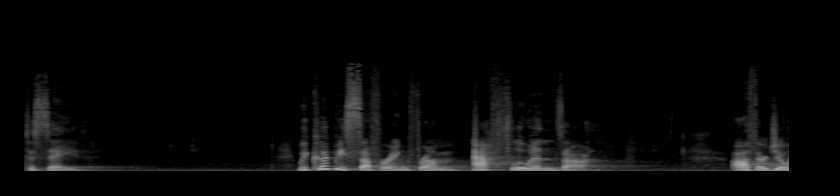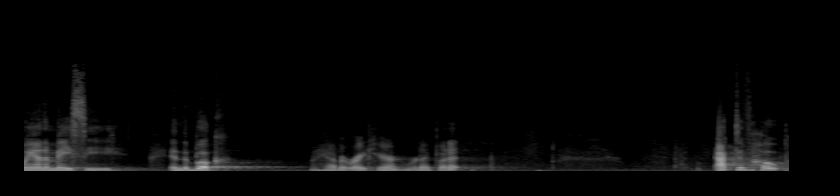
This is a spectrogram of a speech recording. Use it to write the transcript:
to save. We could be suffering from affluenza. Author Joanna Macy, in the book, I have it right here. Where'd I put it? Active Hope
